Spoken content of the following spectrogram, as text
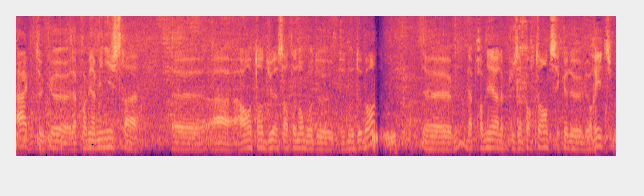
acte que la Première ministre a euh, a, entendu un certain nombre de, nos demandes. Euh, la première, la plus importante, c'est que le, rythme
